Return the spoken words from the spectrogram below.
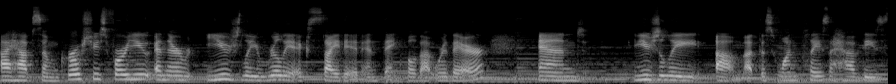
I have some groceries for you, and they're usually really excited and thankful that we're there. And usually um, at this one place, I have these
